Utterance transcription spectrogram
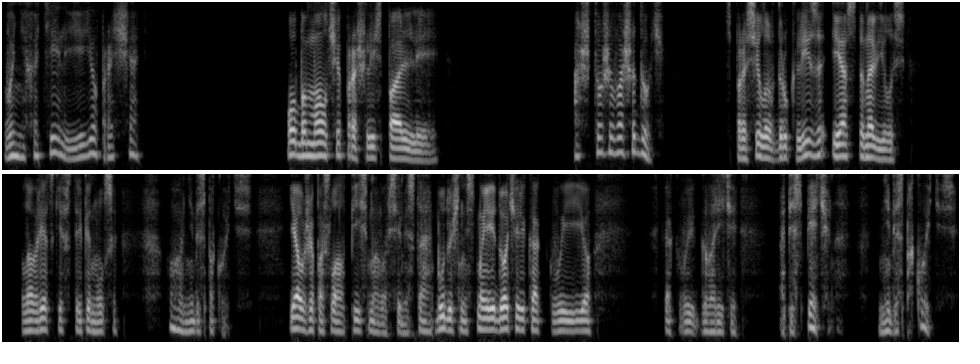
вы не хотели ее прощать». Оба молча прошлись по аллее. «А что же ваша дочь?» — спросила вдруг Лиза и остановилась. Лаврецкий встрепенулся. «О, не беспокойтесь. Я уже послал письма во все места. Будущность моей дочери, как вы ее как вы говорите, обеспечена. Не беспокойтесь.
